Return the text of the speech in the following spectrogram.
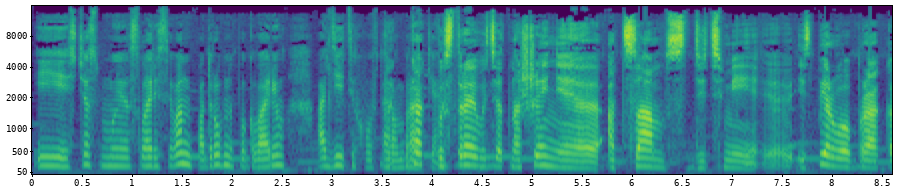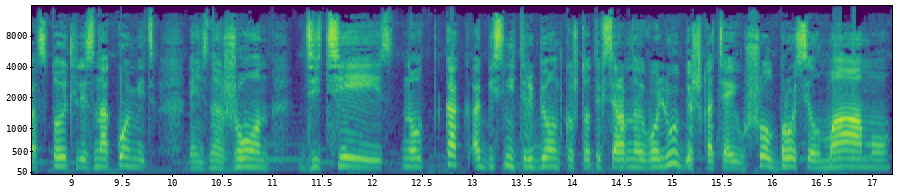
И сейчас мы с Ларисой Ивановной подробно поговорим о детях во втором да, браке. Как выстраивать отношения отношения отцам с детьми э, из первого брака? Стоит ли знакомить, я не знаю, жен, детей? Ну, вот как объяснить ребенку, что ты все равно его любишь, хотя и ушел, бросил маму?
